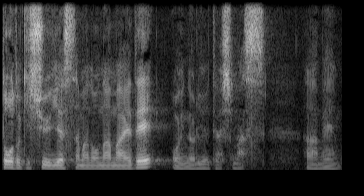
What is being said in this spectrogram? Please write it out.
尊き主イエス様のお名前でお祈りをいたします。アーメン。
